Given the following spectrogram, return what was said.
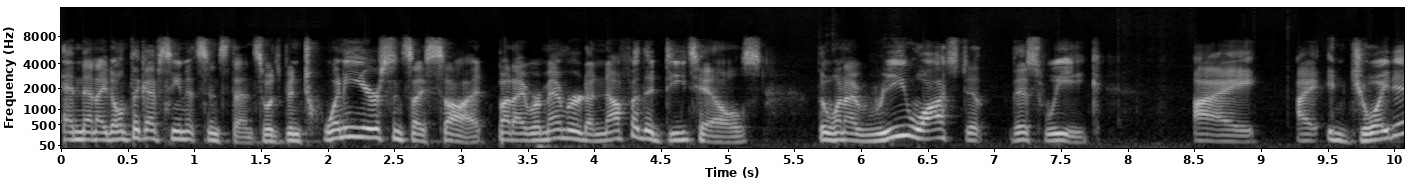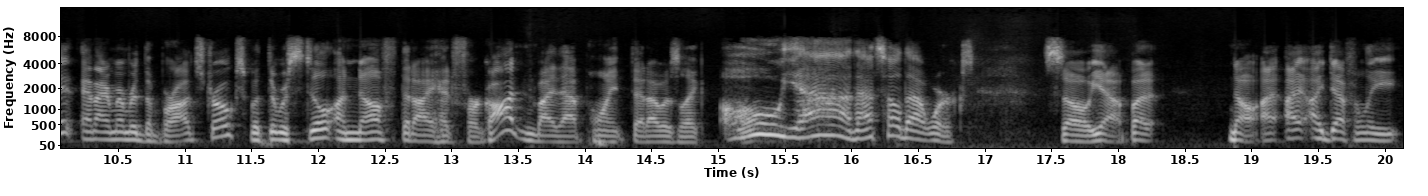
And then I don't think I've seen it since then. So it's been 20 years since I saw it, but I remembered enough of the details that when I rewatched it this week, I I enjoyed it and I remembered the broad strokes, but there was still enough that I had forgotten by that point that I was like, oh yeah, that's how that works. So yeah, but no, I, I, I definitely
